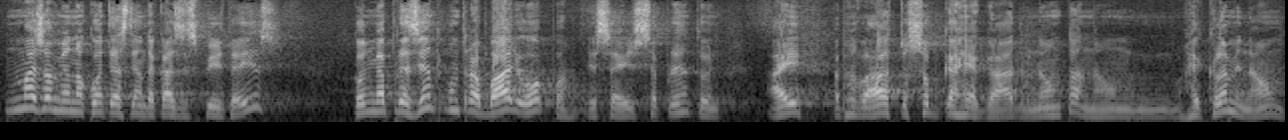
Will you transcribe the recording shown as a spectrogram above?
Mais ou menos acontece dentro da casa espírita, é isso? Quando me apresento para um trabalho, opa, esse aí se apresentou. Aí a pessoa fala, ah, estou sobrecarregado. Não, está não, não reclame não.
